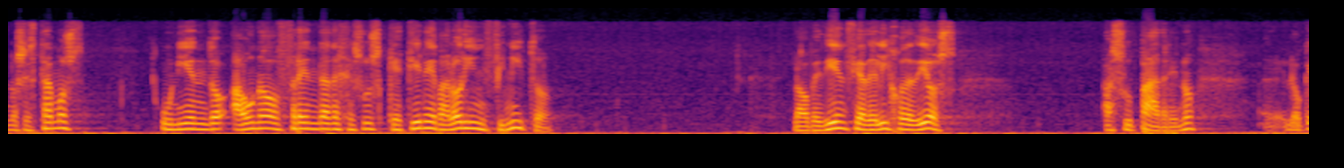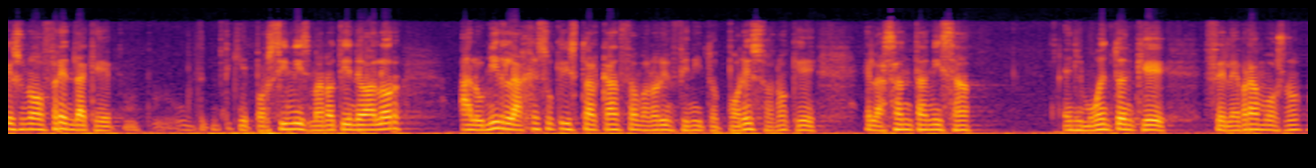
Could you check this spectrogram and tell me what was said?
nos estamos uniendo a una ofrenda de Jesús que tiene valor infinito la obediencia del Hijo de Dios a su Padre, ¿no? Eh, lo que es una ofrenda que, que, por sí misma no tiene valor, al unirla a Jesucristo alcanza un valor infinito. Por eso, ¿no? Que en la Santa Misa, en el momento en que celebramos, ¿no?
